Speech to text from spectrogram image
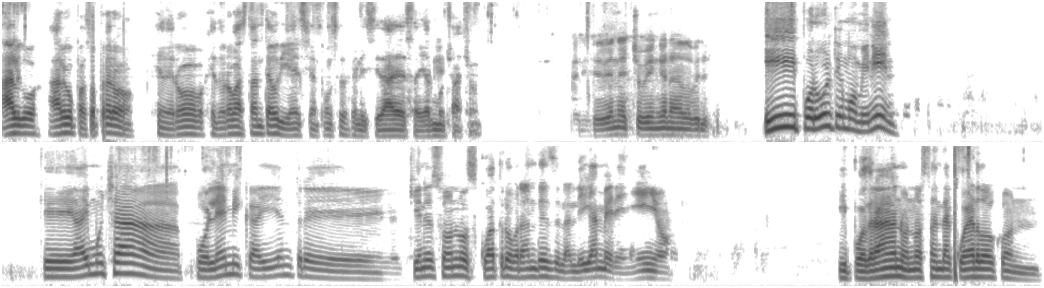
algo, algo pasó, pero generó, generó bastante audiencia. Entonces, felicidades ahí al muchacho. Bien hecho, bien ganado, Bill. Y por último, Minin, que hay mucha polémica ahí entre quiénes son los cuatro grandes de la Liga Mereñiño. Y podrán o no están de acuerdo con,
